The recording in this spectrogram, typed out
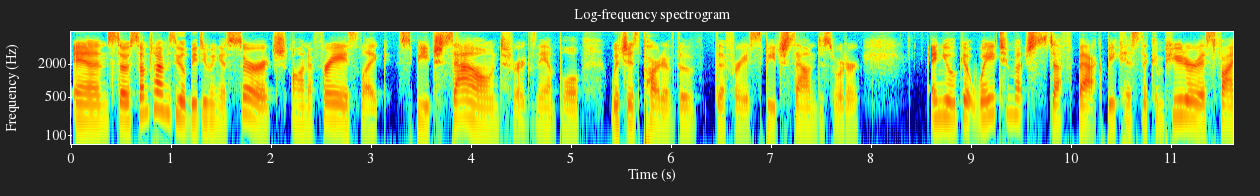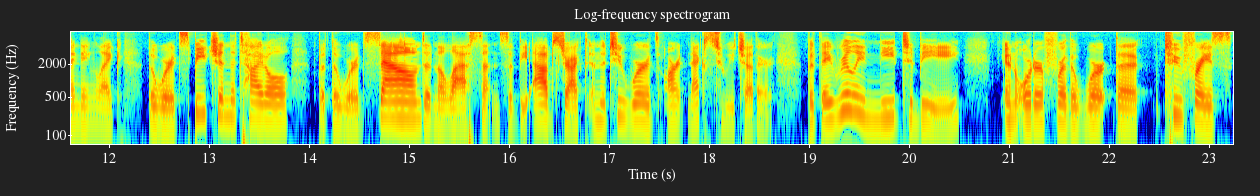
And so sometimes you'll be doing a search on a phrase like speech sound, for example, which is part of the, the phrase speech sound disorder. And you'll get way too much stuff back because the computer is finding like the word speech in the title, but the word sound in the last sentence of the abstract, and the two words aren't next to each other. But they really need to be in order for the word the two phrase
